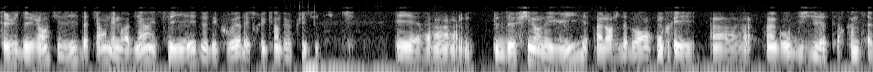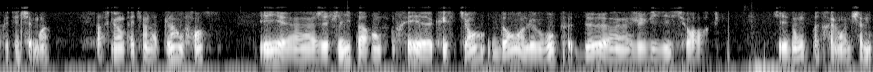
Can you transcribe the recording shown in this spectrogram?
C'est juste des gens qui se disent, bah tiens, on aimerait bien essayer de découvrir des trucs un peu plus éthiques. Et euh, de fil en aiguille, alors j'ai d'abord rencontré un groupe d'utilisateurs comme ça à côté de chez moi, parce qu'en fait il y en a plein en France, et euh, j'ai fini par rencontrer Christian dans le groupe de Jeux sur Orc, qui est donc pas très loin de chez moi.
